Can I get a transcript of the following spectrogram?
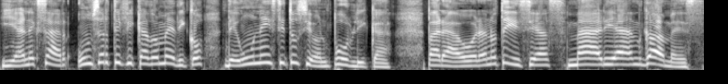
y anexar un certificado médico de una institución pública. Para Ahora Noticias, Marian Gómez.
